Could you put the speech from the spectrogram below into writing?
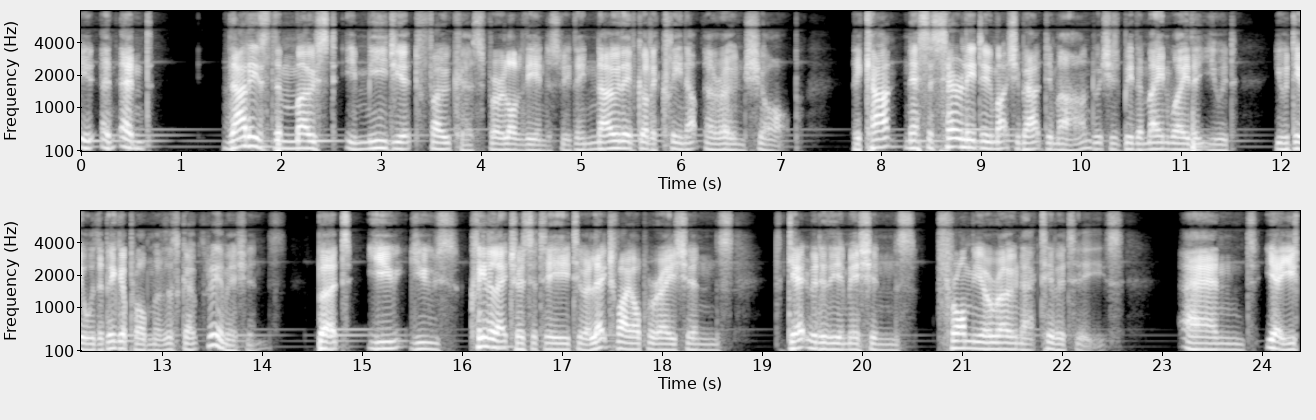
and, and that is the most immediate focus for a lot of the industry. They know they've got to clean up their own shop. They can't necessarily do much about demand, which would be the main way that you would you would deal with the bigger problem of the scope three emissions. But you use clean electricity to electrify operations, to get rid of the emissions from your own activities. And yeah, you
